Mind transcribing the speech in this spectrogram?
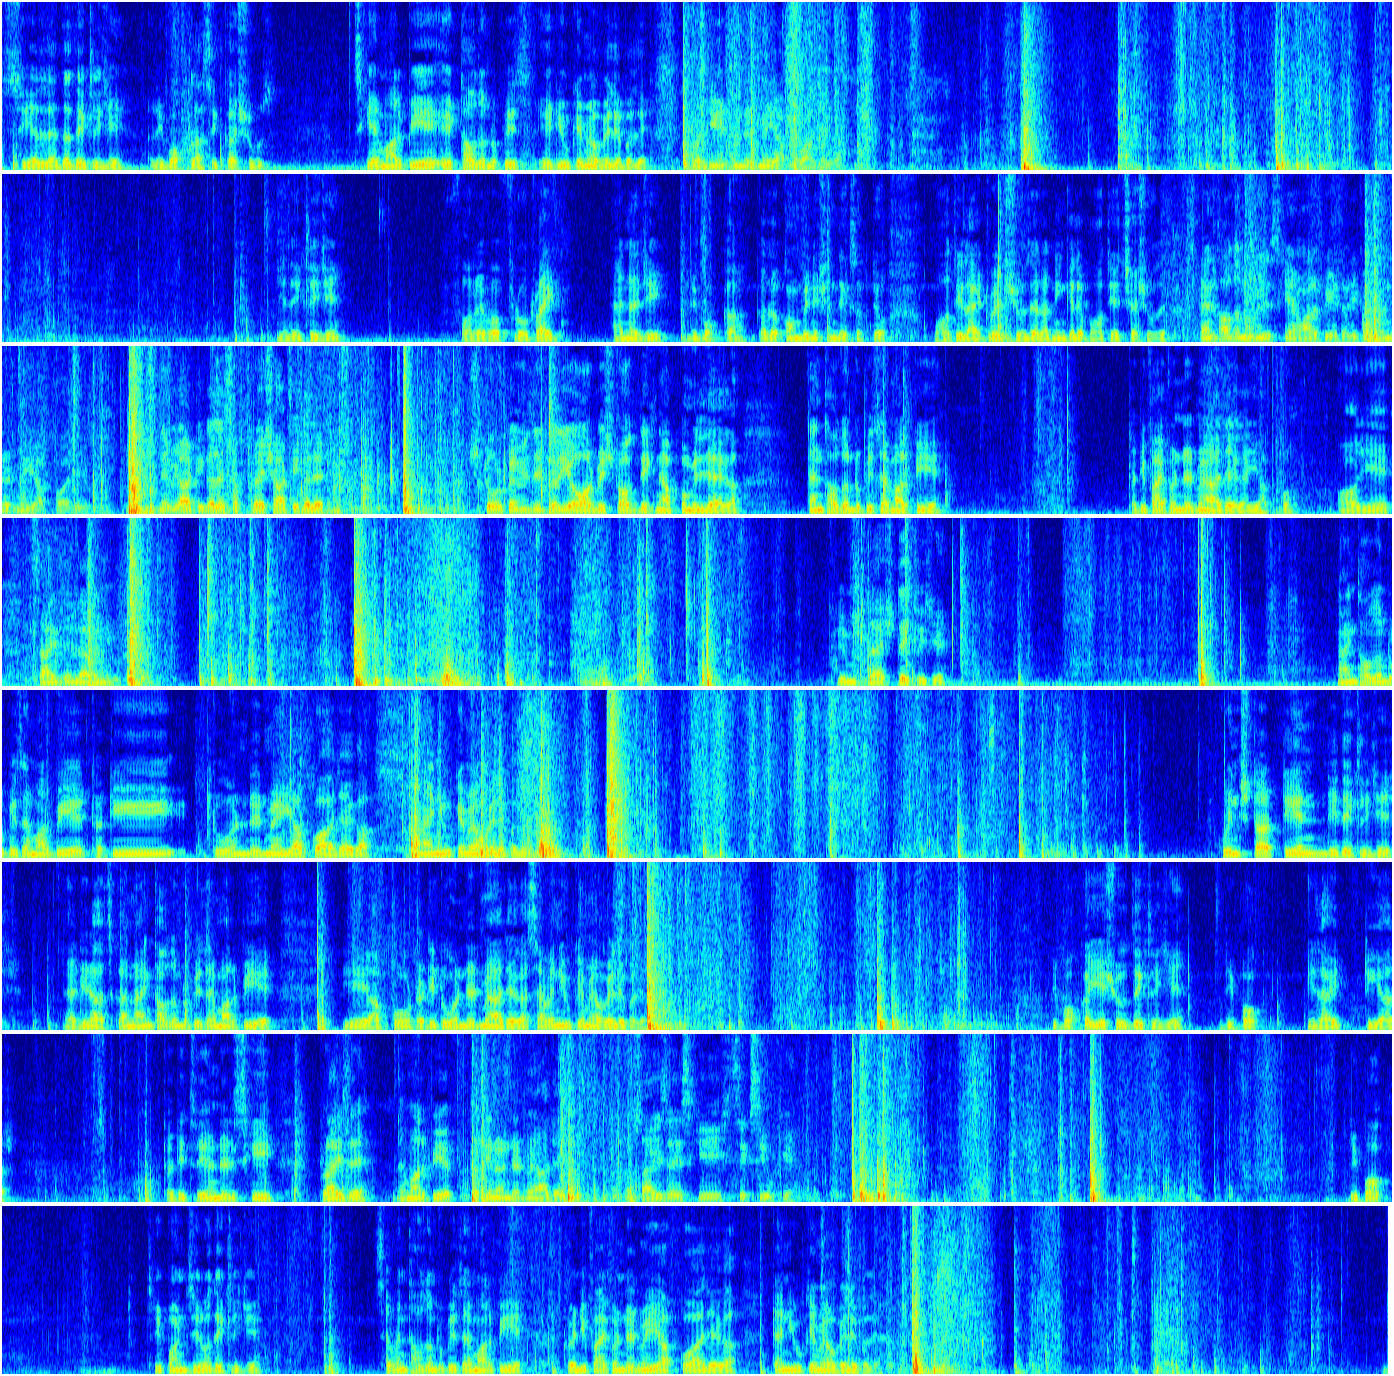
सी एल लेदर देख लीजिए। रिबॉक क्लासिक का शूज़ इसकी एम आर पी है eight thousand rupees eight U K में अवेलेबल है। ट्वेंटी एट हंड्रेड में ही आपको आ जाएगा। ये देख लीजिए। For ever Floatride energy Reebok का कलर कॉम्बिनेशन देख सकते हो। बहुत ही लाइट वेट शूज़ है रनिंग के लिए बहुत ही अच्छा शूज़ है। टेन थाउज़ेंड रुपीज़ इसकी M R P thirty five hundred में ही आपको आ जाएगा। जितने भी आर्टिकल है, सब फ्रेश आर्टिकल है। स्टोर पे विज़िट करिए, और भी स्टॉक देखने आपको मिल जाएगा। Ten thousand rupees M R P है। थर्टी फाइव हंड्रेड में आ जाएगा ये आपको। और ये size eleven U film flash देख लीजिए। Nine thousand rupees M R P है, थर्टी टू हंड्रेड में ये आपको आ जाएगा। नाइन यूके में अवेलेबल है। Queen star T N D देख लीजिए। एडिडास का nine thousand rupees M R P है। ये आपको थर्टी टू हंड्रेड में आ जाएगा। सेवन यूके में अवेलेबल है। रिबॉक का ये शूज़ देख लीजिए। Reebok elite T R thirty three hundred इसकी प्राइस है। M R P F thirteen hundred में आ जाएगा। और साइज़ है इसकी six U K Reebok three point zero देख लीजिए। Seven thousand rupees M R P है। ट्वेंटी फाइव हंड्रेड में ये आपको आ जाएगा। टेन यू के में अवेलेबल है।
